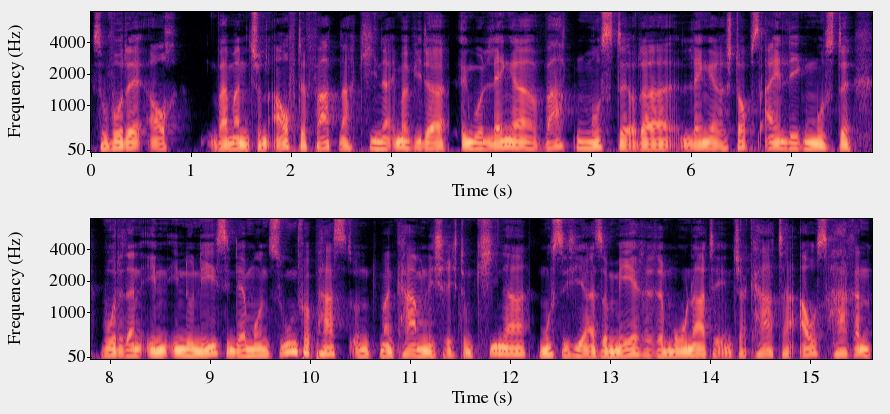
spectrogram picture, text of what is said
So wurde auch weil man schon auf der Fahrt nach China immer wieder irgendwo länger warten musste oder längere Stops einlegen musste, wurde dann in Indonesien der Monsun verpasst und man kam nicht Richtung China, musste hier also mehrere Monate in Jakarta ausharren,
